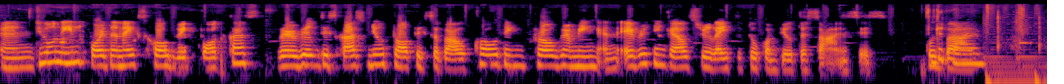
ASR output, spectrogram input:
And tune in for the next Code Week podcast where we'll discuss new topics about coding, programming, and everything else related to computer sciences. Goodbye. Goodbye.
